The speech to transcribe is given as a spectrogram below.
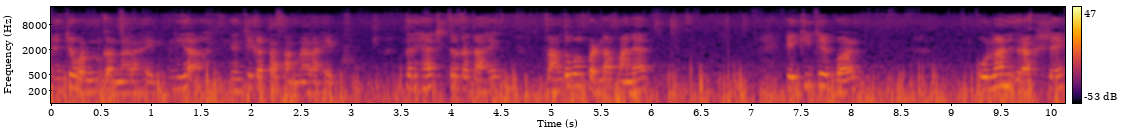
यांचे वर्णन करणार आहे. म्हणजे यांची कथा सांगणार आहे. तर ह्या चित्रकथा आहेत चांदोबा पडला पाण्यात एकीचे बळ कोलानी द्राक्षे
